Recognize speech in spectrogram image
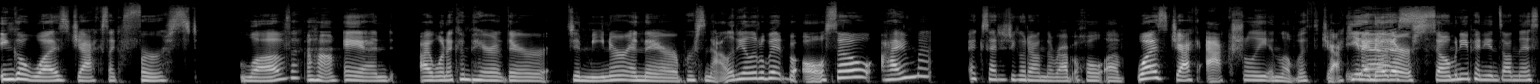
Inga was Jack's like first love. Uh huh. And I want to compare their demeanor and their personality a little bit, but also I'm excited to go down the rabbit hole of was Jack actually in love with Jackie? And I know there are so many opinions on this.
